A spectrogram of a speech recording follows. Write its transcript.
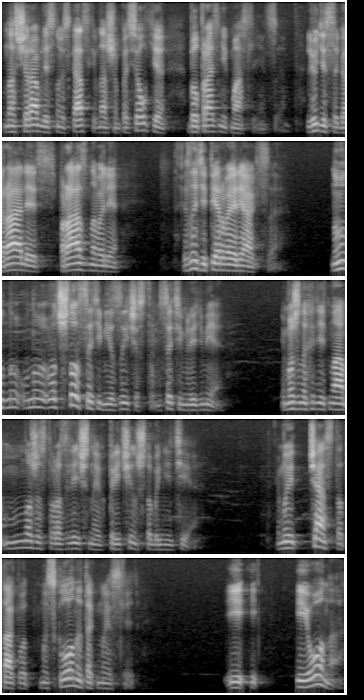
У нас вчера в лесной сказке в нашем поселке был праздник Масленицы. Люди собирались, праздновали. И знаете, первая реакция. Ну, ну, ну вот что с этим язычеством, с этими людьми? И можно находить на множество различных причин, чтобы не идти. И мы часто так вот, мы склонны так мыслить. И, и Иона,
